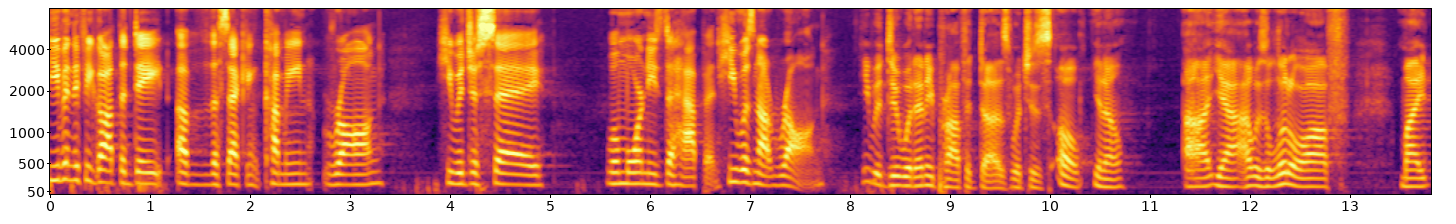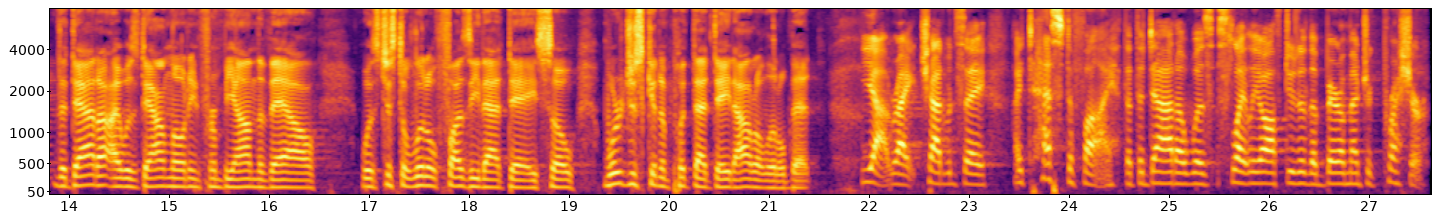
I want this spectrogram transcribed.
Even if he got the date of the second coming wrong, he would just say, well, more needs to happen. He was not wrong. He would do what any prophet does, which is, oh, you know, uh, yeah, I was a little off. My the data I was downloading from Beyond the Veil was just a little fuzzy that day, so we're just going to put that date out a little bit. Yeah, right. Chad would say, I testify that the data was slightly off due to the barometric pressure.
